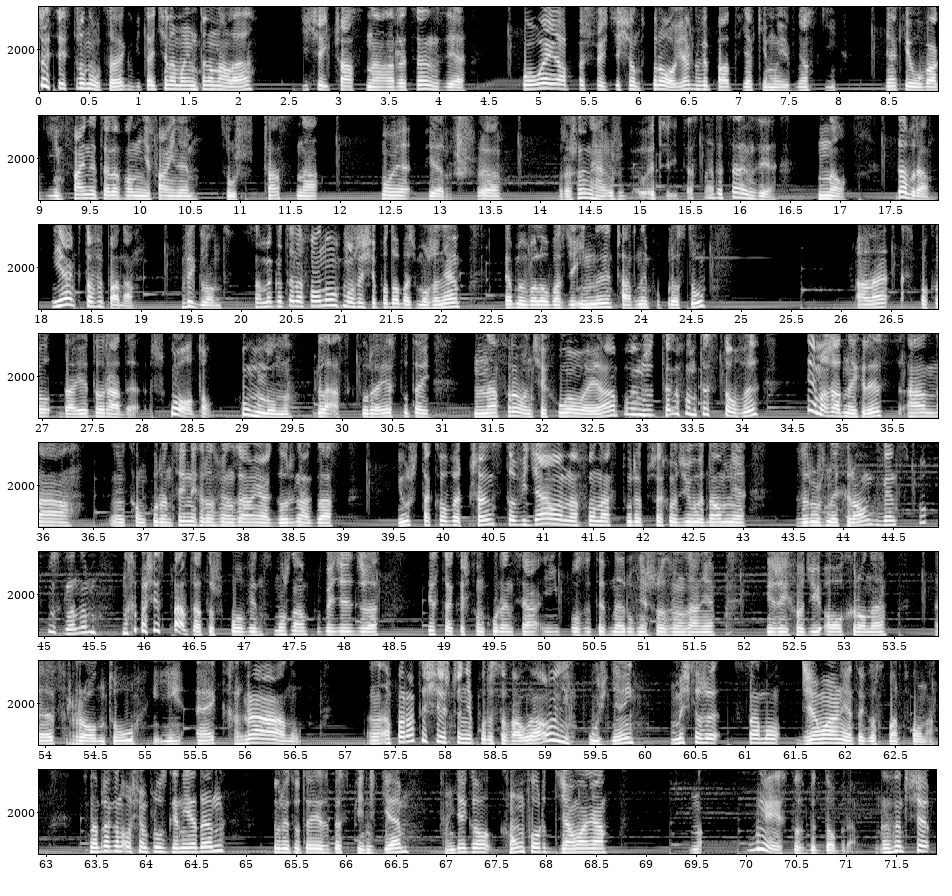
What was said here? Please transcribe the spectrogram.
Cześć, z tej strony Ucek, witajcie na moim kanale. Dzisiaj czas na recenzję Huawei P60 Pro. Jak wypadł, jakie moje wnioski, jakie uwagi, fajny telefon, niefajny. Cóż, czas na moje pierwsze wrażenia już były, czyli czas na recenzję. No, dobra, jak to wypada? Wygląd samego telefonu może się podobać, może nie. Ja bym wolał bardziej inny, czarny po prostu. Ale spoko daje to radę. Szkło to Kumlun Glass, które jest tutaj na froncie Huawei'a. Powiem, że telefon testowy nie ma żadnych rys, a na e, konkurencyjnych rozwiązaniach Gorilla Glass już takowe często widziałem na fonach, które przechodziły do mnie z różnych rąk, więc pod tym względem no chyba się sprawdza to szkło, więc można powiedzieć, że jest to jakaś konkurencja i pozytywne również rozwiązanie, jeżeli chodzi o ochronę e, frontu i ekranu. E, Aparaty się jeszcze nie porysowały, a o nich później. Myślę, że samo działanie tego smartfona. Snapdragon 8 Plus Gen 1, który tutaj jest bez 5G, jego komfort działania no, nie jest to zbyt dobre. Znaczy się,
